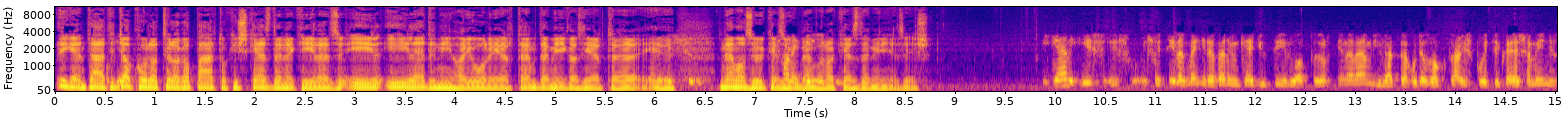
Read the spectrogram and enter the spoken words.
Igen, tehát okay. gyakorlatilag a pártok is kezdenek élező, él, éledni, ha jól értem, de még azért nem az ő kezükben van a kezdeményezés igen, és, és, és hogy tényleg mennyire velünk együtt élő a történelem, illetve hogy az aktuális politikai esemény,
